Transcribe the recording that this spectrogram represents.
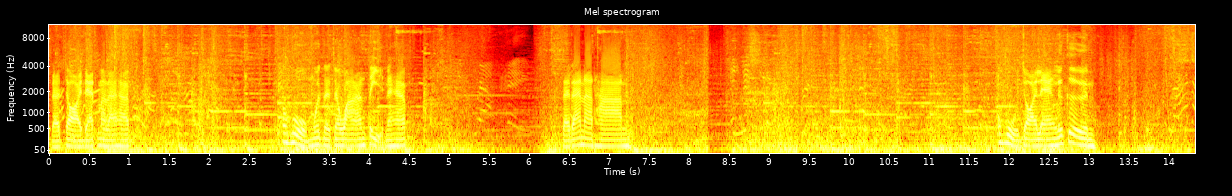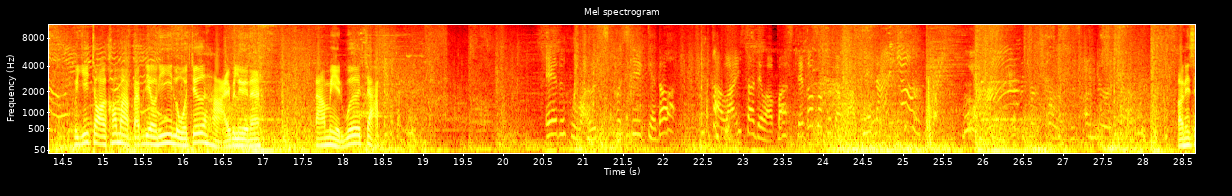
แต่จอยแดดมาแล้วครับ โอ้โหมัวแต่จะวางอันตินะครับ แต่ได้นาธาน โอ้โห จอยแรงเหลือเกินเมื่อกี้จอยเข้ามาแป๊บเดียวนี่โรเจอร์หายไปเลยนะ ดาเมจเวอร์จัด エルフは美しいけど可愛さではバステト族が負けないにゃ inhibitor turret is under attack. ตอนนี้เซ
